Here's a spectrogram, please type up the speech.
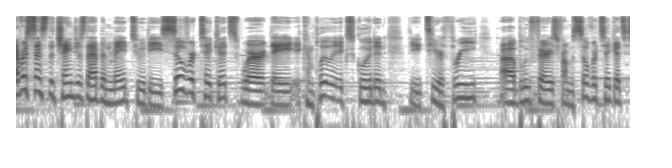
Ever since the changes that have been made to the silver tickets where they completely excluded the tier 3 uh, blue fairies from silver tickets,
